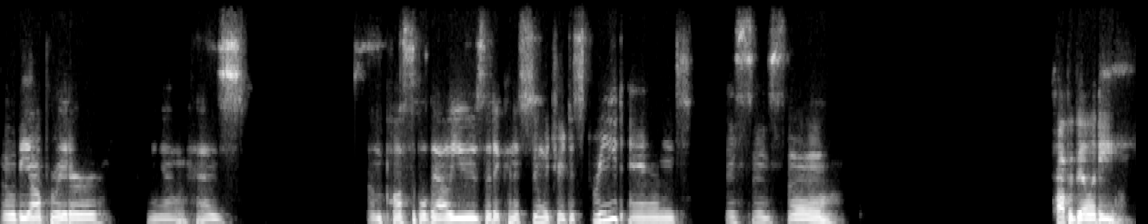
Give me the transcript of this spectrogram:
So the operator, you know, has some possible values that it can assume which are discrete, and this is the probability.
